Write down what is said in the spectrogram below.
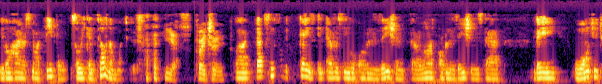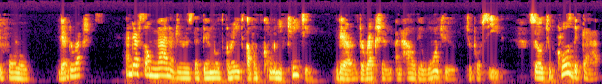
We don't hire smart people so we can tell them what to do. yes, very true. But that's not the case in every single organization. There are a lot of organizations that they want you to follow their directions. And there are some managers that they're not great about communicating their direction and how they want you to proceed. So to close the gap,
